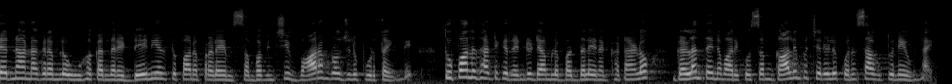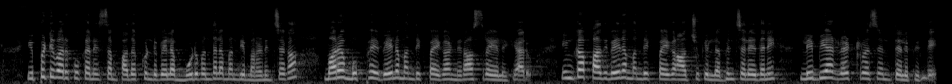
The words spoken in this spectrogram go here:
డెర్నా నగరంలో ఊహకందని డేనియల్ తుపాను ప్రళయం సంభవించి వారం రోజులు పూర్తయింది. తుపాను ధాటికి రెండు డ్యాంలు బద్దలైన ఘటనలో గళ్ళంతైన వారి కోసం గాలింపు చర్యలు కొనసాగుతూనే ఉన్నాయి. ఇప్పటి వరకు కనీసం పదకొండు వేల మూడు వందల మంది మరణించగా మరో ముప్పై వేల మందికి పైగా నిరాశ్రయులయ్యారు. ఇంకా పదివేల మందికి పైగా ఆచూకీ లభించలేదని లిబియా రెడ్ క్రెసెంట్ తెలిపింది.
